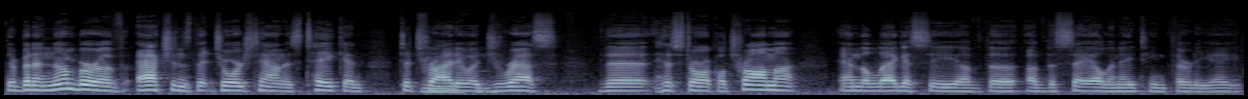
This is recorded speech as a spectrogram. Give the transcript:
there have been a number of actions that Georgetown has taken to try mm-hmm. to address the historical trauma and the legacy of the, of the sale in 1838.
